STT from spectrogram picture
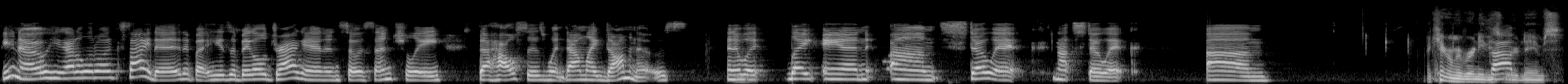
you know, he got a little excited, but he's a big old dragon. And so essentially, the houses went down like dominoes. And it mm. was like, and um, Stoic, not Stoic. Um, I can't remember any of these Gob- weird names.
